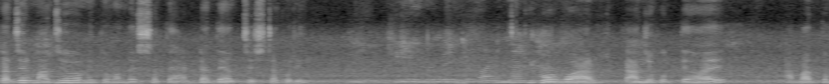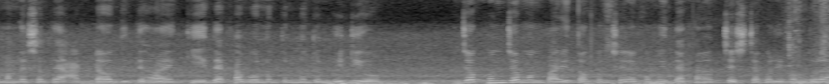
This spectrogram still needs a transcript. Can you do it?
কাজের মাঝেও আমি তোমাদের সাথে আড্ডা দেওয়ার চেষ্টা করি। কী করব আর? কাজও করতে হয়। আবার তোমাদের সাথে আড্ডাও দিতে হয়, কি দেখাবো নতুন নতুন ভিডিও। যখন যেমন পারি তখন সেরকমই দেখানোর চেষ্টা করি বন্ধুরা।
